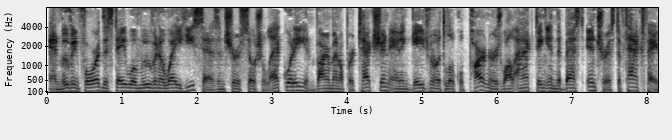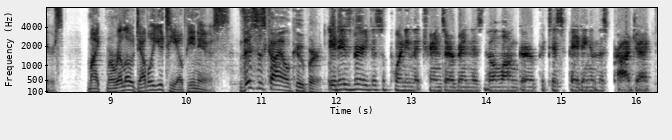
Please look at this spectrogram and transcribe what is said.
and moving forward, the state will move in a way he says ensures social equity, environmental protection, and engagement with local partners while acting in the best interest of taxpayers. Mike Murillo, WTOP News. This is Kyle Cooper. It is very disappointing that Transurban is no longer participating in this project.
